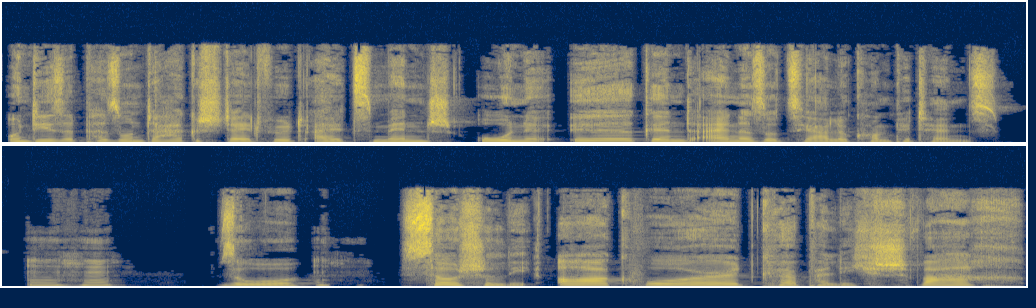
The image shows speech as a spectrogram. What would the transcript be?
und diese Person dargestellt wird als Mensch ohne irgendeine soziale Kompetenz. Mhm. So socially awkward, körperlich schwach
